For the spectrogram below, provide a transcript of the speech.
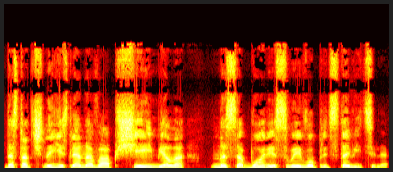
Достаточно, если она вообще имела на соборе своего представителя.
